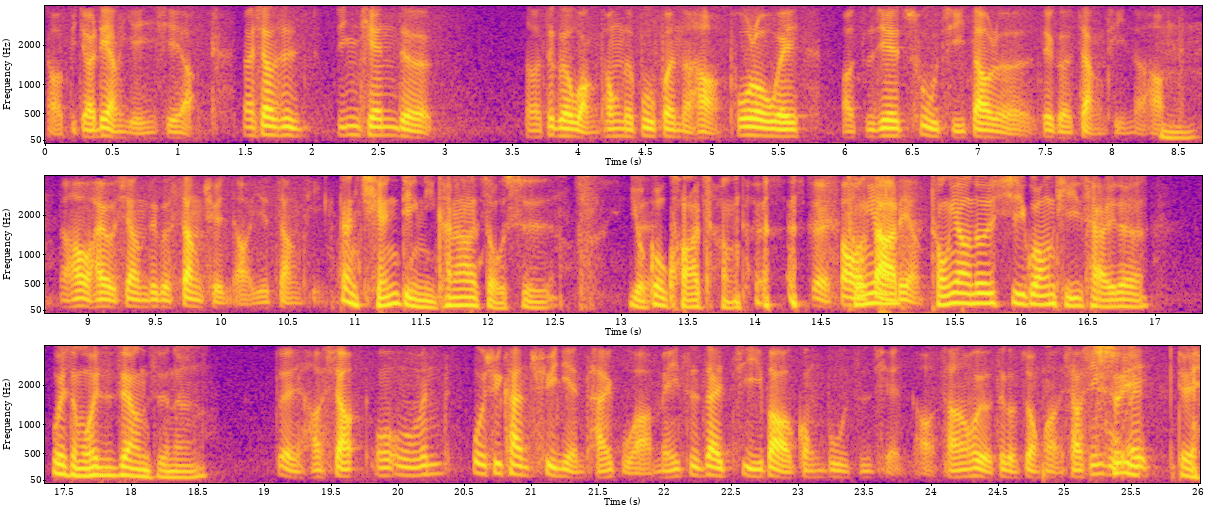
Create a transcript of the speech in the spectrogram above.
啊比较亮眼一些啊。那像是今天的呃这个网通的部分呢哈，波若威啊直接触及到了这个涨停了哈。然后还有像这个上权啊也涨停。但前顶你看它的走势有够夸张的，对，同样同样都是矽光题材的，为什么会是这样子呢？对，好，小我我们过去看去年台股啊，每一次在季报公布之前，哦，常常会有这个状况。小心股，哎，对，对，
